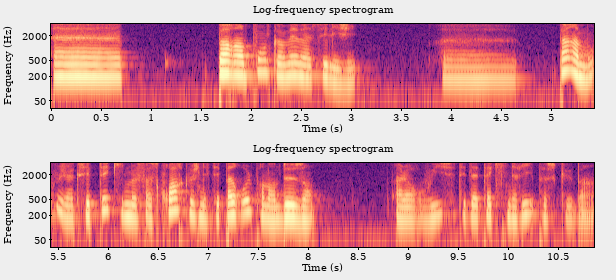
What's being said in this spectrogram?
par un point quand même assez léger. Euh, par amour, j'ai accepté qu'il me fasse croire que je n'étais pas drôle pendant deux ans. Alors oui, c'était de la taquinerie parce que ben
